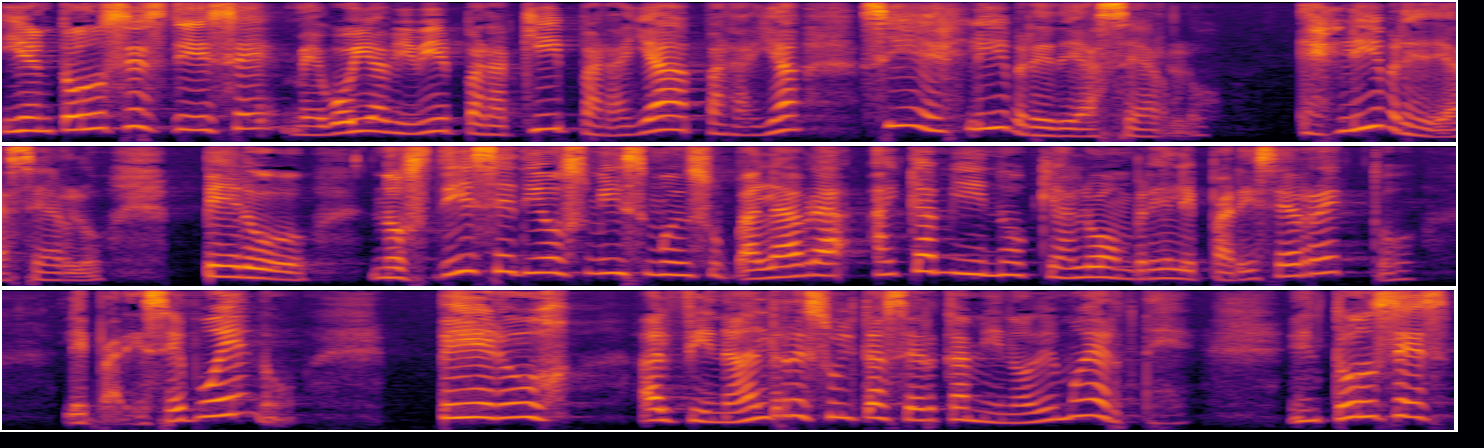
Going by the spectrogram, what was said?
Y entonces dice, me voy a vivir para aquí, para allá, para allá. Sí, es libre de hacerlo, es libre de hacerlo. Pero nos dice Dios mismo en su palabra, hay camino que al hombre le parece recto, le parece bueno, pero al final resulta ser camino de muerte. Entonces,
